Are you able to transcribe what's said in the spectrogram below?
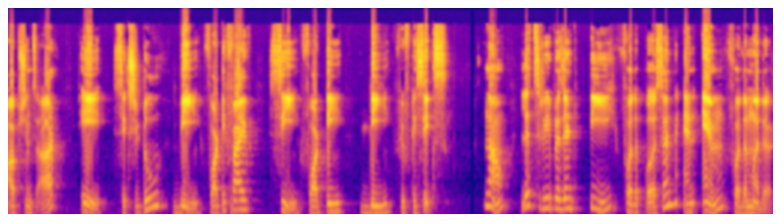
Options are A. 62, B. 45, C. 40, D. 56. Now, let's represent P for the person and M for the mother.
